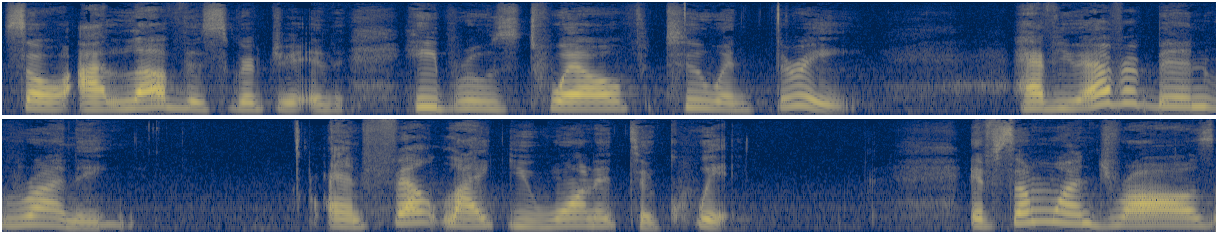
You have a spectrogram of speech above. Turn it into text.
So I love this scripture in Hebrews 12, 2 and 3. Have you ever been running and felt like you wanted to quit? If someone draws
